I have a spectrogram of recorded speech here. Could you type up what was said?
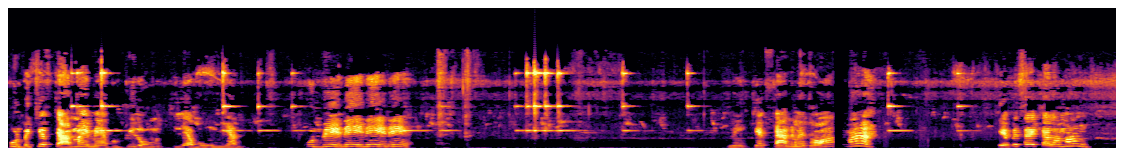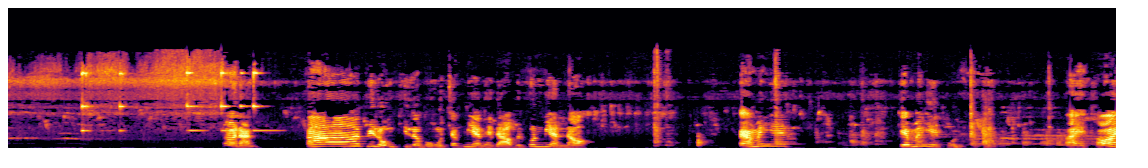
พุ่นไปเก็บจานไหมแม่พุ่นพี่หลงกินแล้วบุ้งเมียนพุ่นพี่นี่นี่นี่นี่เก็บจานให้แม่ท้อง เก็บไปใส่กะละมังเออนั่นอ่าพี่หลงกินล้วบุ้งจักเมียนให้ดาวเป็นคนเมียนเนาะแปลไม่เอ็ดเก็บไม่เอ็ดพุ่นไปถอย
